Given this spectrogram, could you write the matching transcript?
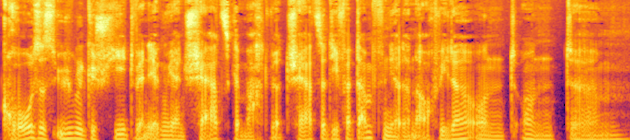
großes Übel geschieht, wenn irgendwie ein Scherz gemacht wird. Scherze, die verdampfen ja dann auch wieder und und ähm,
